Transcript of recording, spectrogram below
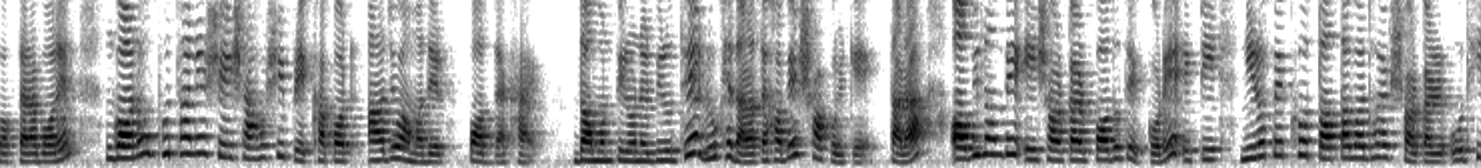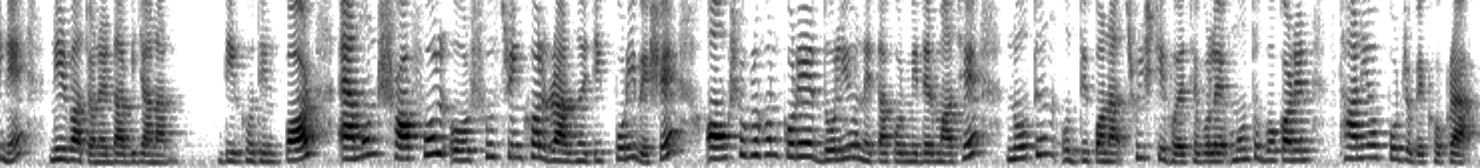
বক্তারা বলেন গণ অভ্যুত্থানের সেই সাহসী প্রেক্ষাপট আজও আমাদের পথ দেখায়। দমন পীড়নের বিরুদ্ধে রুখে দাঁড়াতে হবে সকলকে। তারা অবিলম্বে এই সরকার পদত্যাগ করে একটি নিরপেক্ষ তত্ত্বাবধায়ক সরকারের অধীনে নির্বাচনের দাবি জানান। দীর্ঘদিন পর এমন সফল ও সুশৃঙ্খল রাজনৈতিক পরিবেশে অংশগ্রহণ করে দলীয় নেতাকর্মীদের মাঝে নতুন উদ্দীপনা সৃষ্টি হয়েছে বলে মন্তব্য করেন স্থানীয় পর্যবেক্ষকরা।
